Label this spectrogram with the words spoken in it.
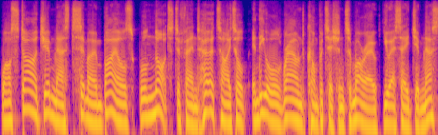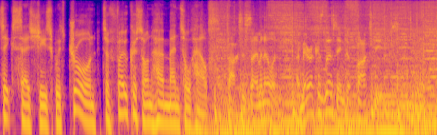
while star gymnast Simone Biles will not defend her title in the all-round competition tomorrow. USA Gymnastics says she's withdrawn to focus on her mental health. Fox's Simon Owen. America's listening to Fox News.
